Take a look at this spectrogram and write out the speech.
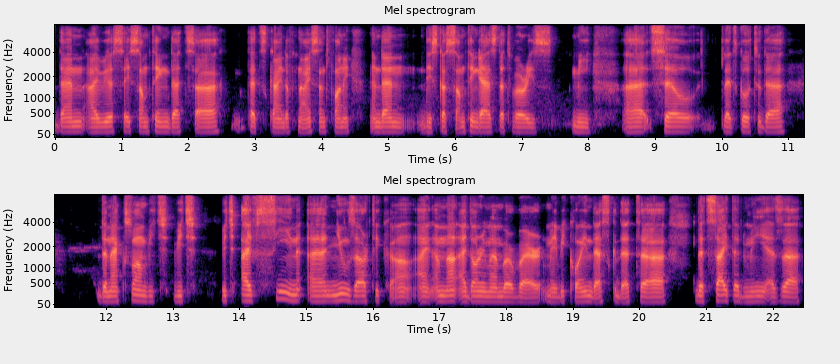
then I will say something that's uh, that's kind of nice and funny, and then discuss something else that worries me. Uh, so let's go to the the next one, which which which I've seen a news article. I, I'm not. I don't remember where. Maybe CoinDesk that uh, that cited me as a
